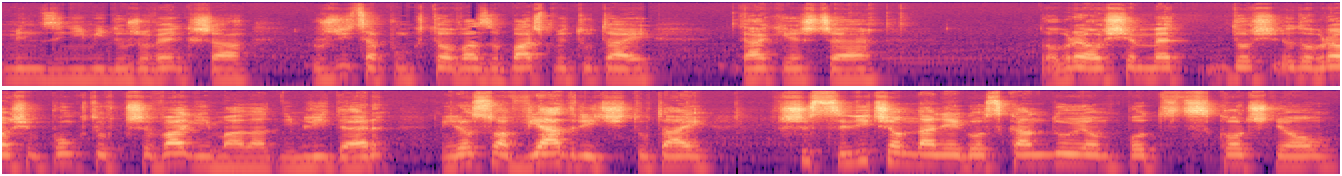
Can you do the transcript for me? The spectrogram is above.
między nimi dużo większa różnica punktowa. Zobaczmy tutaj, tak jeszcze dobre 8, met- dość, dobre 8 punktów przewagi ma nad nim lider. Mirosław Wiadrić tutaj, wszyscy liczą na niego, skandują pod skocznią.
